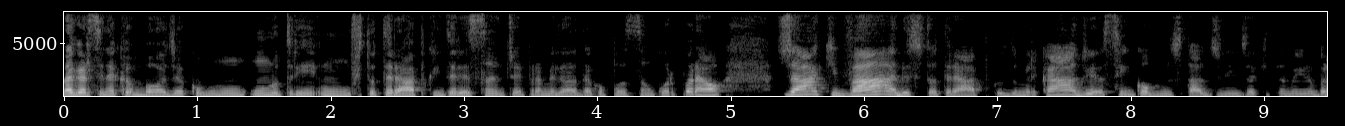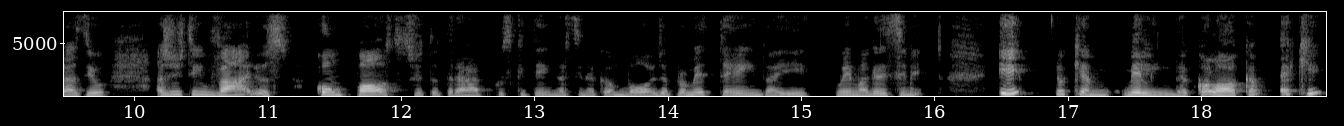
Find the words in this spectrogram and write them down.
da Garcinia cambodia como um, nutri, um fitoterápico interessante para melhora da composição corporal, já que vários fitoterápicos do mercado, e assim como nos Estados Unidos, aqui também no Brasil, a gente tem vários compostos fitoterápicos que tem Garcinia cambodia prometendo aí o emagrecimento. E o que a Melinda coloca é que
